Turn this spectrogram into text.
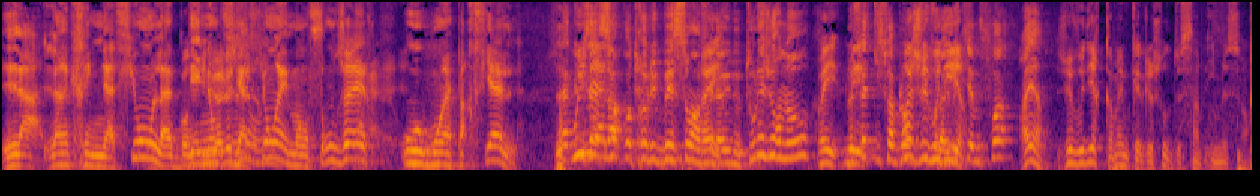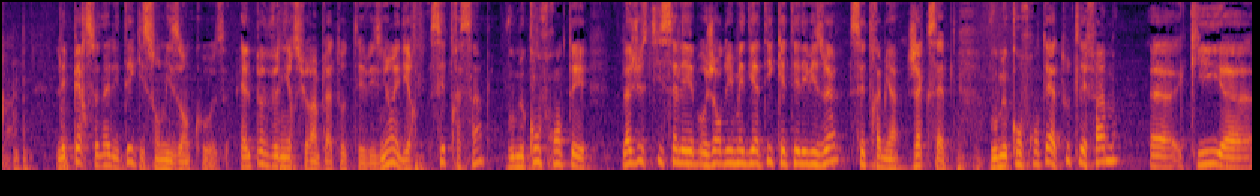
la- l'incrimination, la dire, dénonciation est mensongère, ou au moins partielle. L'accusation Oui, mais alors- contre Luc Besson a fait Oui. la une de tous les journaux. Oui, le fait qu'il soit moi, blanchi je vais pour vous la dire- fois, rien. Je vais vous dire quand même quelque chose de simple, il me semble. Les personnalités qui sont mises en cause, elles peuvent venir sur un plateau de télévision et dire c'est très simple, vous me confrontez. La justice, elle est aujourd'hui médiatique et télévisuelle, c'est très bien, j'accepte. Vous me confrontez à toutes les femmes euh, qui euh,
